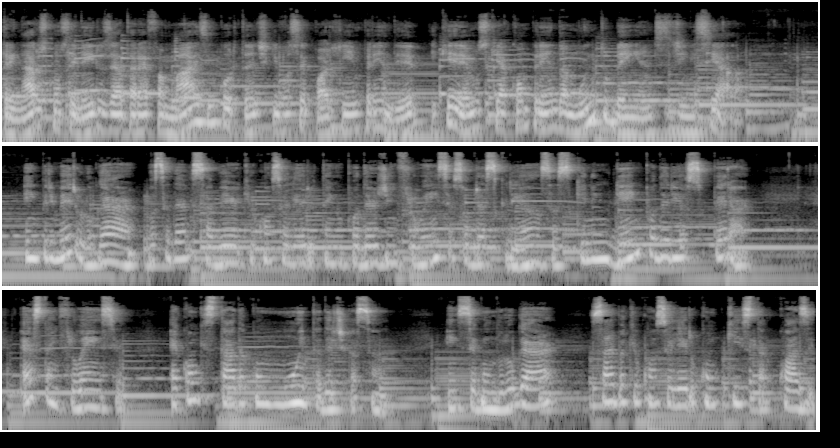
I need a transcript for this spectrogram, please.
treinar os conselheiros é a tarefa mais importante que você pode empreender e queremos que a compreenda muito bem antes de iniciá-la. Em primeiro lugar, você deve saber que o conselheiro tem um poder de influência sobre as crianças que ninguém poderia superar. Esta influência é conquistada com muita dedicação. Em segundo lugar, saiba que o conselheiro conquista quase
